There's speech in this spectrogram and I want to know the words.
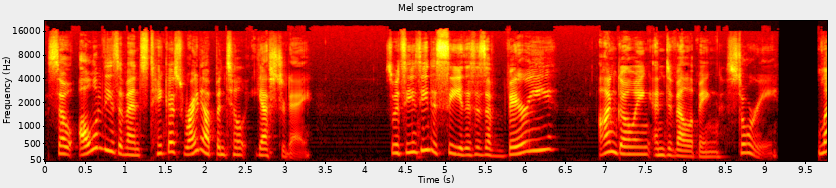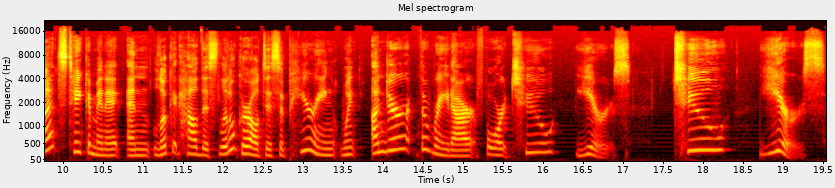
so all of these events take us right up until yesterday. So it's easy to see this is a very ongoing and developing story. Let's take a minute and look at how this little girl disappearing went under the radar for two years. Two years.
